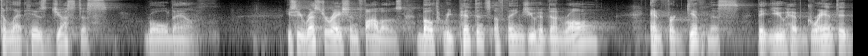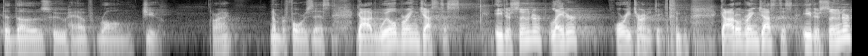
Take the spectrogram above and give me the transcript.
to let His justice roll down. You see, restoration follows both repentance of things you have done wrong and forgiveness that you have granted to those who have wronged you. All right? Number four is this God will bring justice, either sooner, later, or eternity. God will bring justice either sooner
